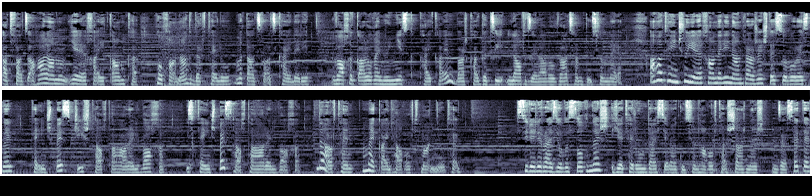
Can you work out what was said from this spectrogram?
կատվածահար անում երեխայի կամքը, փոխանակ դրթելու մտածված քայլերի։ Վախը կարող է նույնիսկ քայքայել վարքագծի լավ ձևավորված հմտությունները։ Ահա թե ինչու երեխաներին անհրաժեշտ է սովորեցնել, թե ինչպես ճիշտ հաղթահարել վախը, իսկ թե ինչպես հաղթահարել վախը, դա արդեն մեկ այլ հաղորդման նյութ է։ Սիրելի ռադիո լսողներ, եթերում դասերակցություն հաղորդաշարն է։ Ձեզ հետ է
